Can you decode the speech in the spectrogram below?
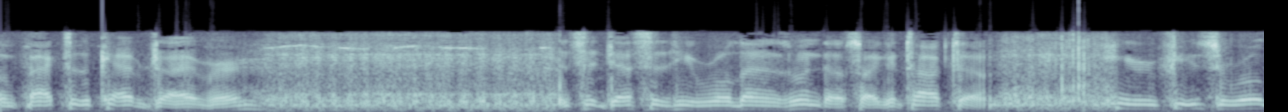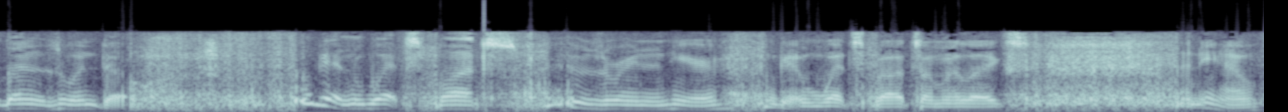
went back to the cab driver, and suggested he roll down his window so I could talk to him. He refused to roll down his window. I'm getting wet spots. It was raining here. I'm getting wet spots on my legs. Anyhow,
